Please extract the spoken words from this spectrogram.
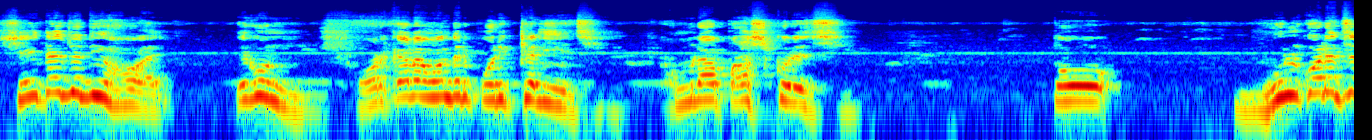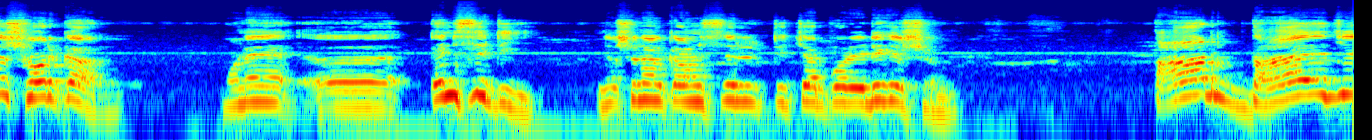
সেইটা যদি হয়, দেখুন, সরকার আমাদের পরীক্ষা নিয়েছে, আমরা পাশ করেছি। তো ভুল করেছে সরকার মানে NCT national council teacher for education তার দায় যে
